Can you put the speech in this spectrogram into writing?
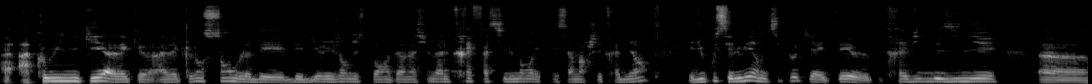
à, communiquer avec, euh, avec l'ensemble des, dirigeants du sport international très facilement et, ça marchait très bien. Et du coup, c'est lui un petit peu qui a été euh, très vite désigné euh,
